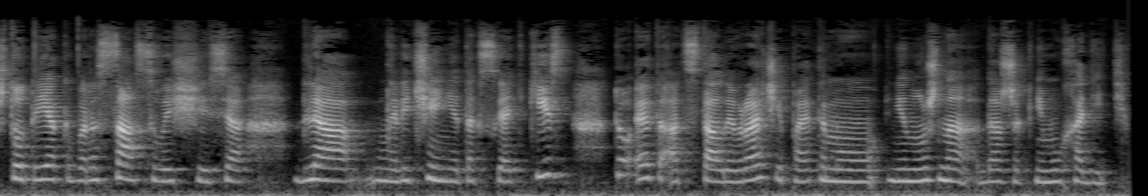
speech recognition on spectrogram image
что-то якобы рассасывающееся для лечения, так сказать, кист, то это отсталый врач, и поэтому не нужно даже к нему ходить.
